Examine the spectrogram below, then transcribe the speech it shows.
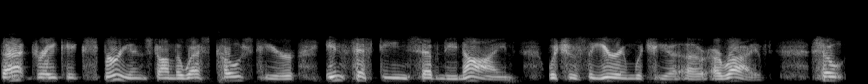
that Drake experienced on the west coast here in 1579, which was the year in which he uh, arrived. So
